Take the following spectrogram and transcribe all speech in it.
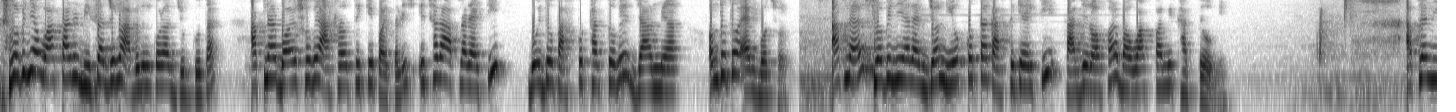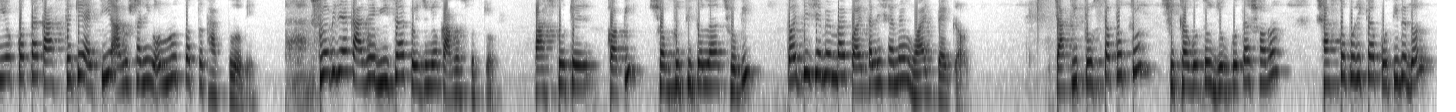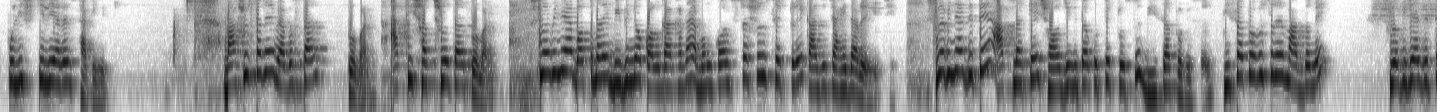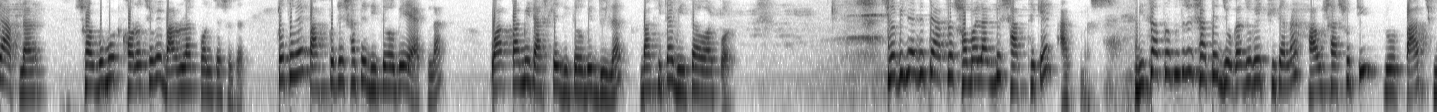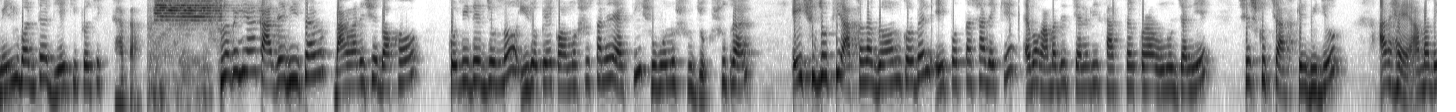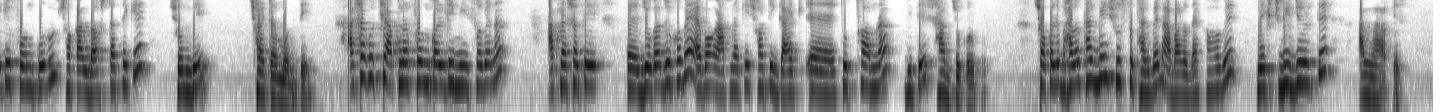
স্লোভেনিয়া ওয়ার্ক পারমিট ভিসার জন্য আবেদন করার যোগ্যতা, আপনার বয়স হবে আঠারো থেকে পঁয়তাল্লিশ, এছাড়া আপনার একটি বৈধ পাসপোর্ট থাকতে হবে, যার মেয়াদ অন্তত এক বছর। আপনার স্লোভেনিয়ার একজন নিয়োগকর্তার কাছ থেকে একটি কাজের অফার বা ওয়ার্ক পারমিট থাকতে হবে। আপনার নিয়োগকর্তার কাছ থেকে একটি আনুষ্ঠানিক অনুরোধপত্র থাকতে হবে। স্লোভেনিয়া কাজে ভিসার প্রয়োজনীয় কাগজপত্র, পাসপোর্টের কপি সম্প্রতি তোলা ছবি, পঁয়ত্রিশ এম এম বাই পঁয়তাল্লিশ এম এম হোয়াইট ব্যাকগ্রাউন্ড চাকরি প্রস্তাবপত্র, শিক্ষাগত যোগ্যতা সনদ স্বাস্থ্য পরীক্ষা প্রতিবেদন, পুলিশ ক্লিয়ারেন্স সার্টিফিকেট। বাসস্থানের ব্যবস্থার প্রমাণ, আর্থিক সচ্ছলতার প্রমাণ। স্লোভেনিয়ায় বর্তমানে বিভিন্ন কলকারখানা এবং কনস্ট্রাকশন সেক্টরে কাজে চাহিদা রয়েছে। স্লোভেনিয়া যেতে আপনাকে সহযোগিতা করতে প্রস্তুত ভিসা প্রফেসর। ভিসা প্রফেসরের মাধ্যমে স্লোভেনিয়া যেতে আপনার সর্বমোট খরচ হবে বারো লাখ পঞ্চাশ হাজার। প্রথমে পাসপোর্টের সাথে দিতে হবে এক লাখ, ওয়ার্ক পারমিট আসলে দিতে হবে দুই লাখ, বাকিটা ভিসা হওয়ার পর। স্লোভেনিয়া যেতে আপনার সময় লাগবে সাত থেকে আট মাস। ভিসা প্রফেসরের সাথে যোগাযোগের ঠিকানা হাউস সাতষট্টি রোড পাঁচ Merul Badda, DIT project Dhaka. Slovenia কাজের ভিসার বাংলাদেশের দক্ষ কর্মীদের জন্য ইউরোপে কর্মসংস্থানের একটি সুবর্ণ সুযোগ। সুতরাং এই সুযোগটি আপনারা গ্রহণ করবেন, এই প্রত্যাশা রেখে এবং আমাদের চ্যানেলটি সাবস্ক্রাইব করার অনুরোধ জানিয়ে শেষ করছি আজকের ভিডিও। আর হ্যাঁ আমাদেরকে ফোন করুন সকাল দশটা থেকে সন্ধে ছয়টার মধ্যে। আশা করছি আপনার ফোন কলটি মিস হবে না। আপনার সাথে যোগাযোগ হবে এবং আপনাকে সঠিক গাইড তথ্য আমরা দিতে সাহায্য করব। সকলে ভালো থাকবেন, সুস্থ থাকবেন। আবারও দেখা হবে নেক্সট ভিডিওতে আল্লাহ হাফেজ।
